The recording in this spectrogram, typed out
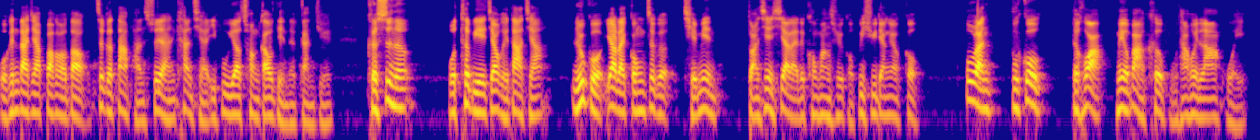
我跟大家报告到，这个大盘虽然看起来一步要创高点的感觉，可是呢，我特别教给大家，如果要来攻这个前面短线下来的空方缺口，必须量要够，不然不够的话，没有办法克服，它会拉回。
